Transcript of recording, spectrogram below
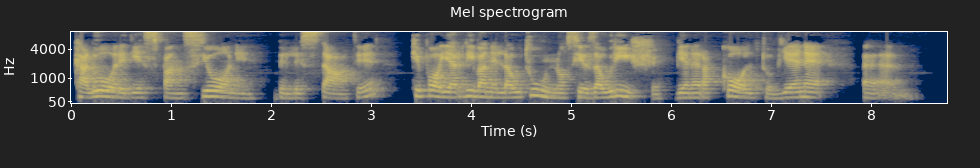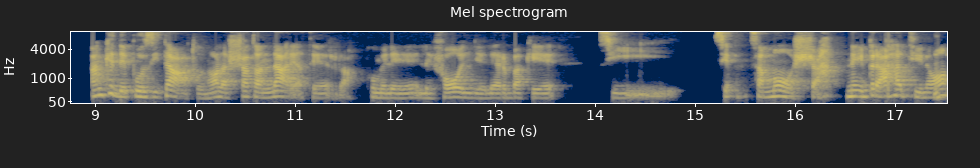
calore, di espansione dell'estate, che poi arriva nell'autunno, si esaurisce, viene raccolto, viene eh, anche depositato, no? lasciato andare a terra, come le, le foglie, l'erba che si, si, ammoscia nei prati, no?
